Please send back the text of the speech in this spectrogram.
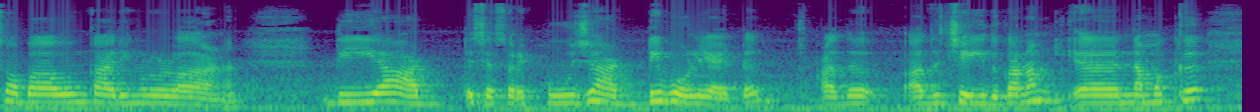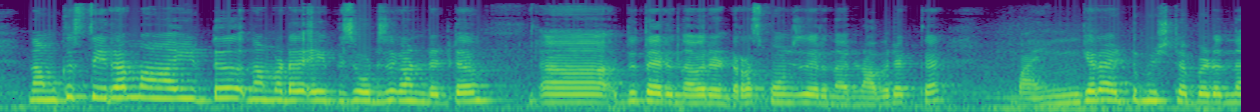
സ്വഭാവവും കാര്യങ്ങളും ഉള്ളതാണ്. ദിയ അഡ് സോറി പൂജ അടിപൊളിയായിട്ട് അത് അത് ചെയ്തു. കാരണം നമുക്ക് നമുക്ക് സ്ഥിരമായിട്ട് നമ്മുടെ എപ്പിസോഡ്സ് കണ്ടിട്ട് ഇത് തരുന്നവരുണ്ട് റെസ്പോൺസ് തരുന്നവരുണ്ട്. അവരൊക്കെ ഭയങ്കരമായിട്ടും ഇഷ്ടപ്പെടുന്ന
